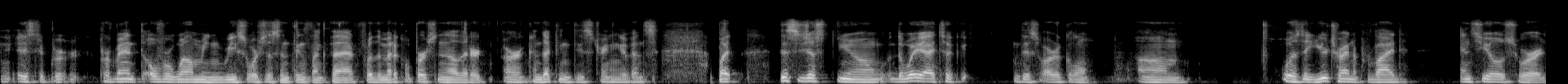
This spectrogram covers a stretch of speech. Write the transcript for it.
is to pre- prevent overwhelming resources and things like that for the medical personnel that are, are conducting these training events. But this is just, you know, the way I took this article um, was that you're trying to provide NCOs who are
